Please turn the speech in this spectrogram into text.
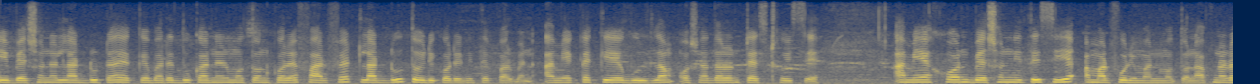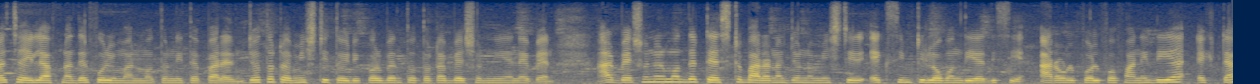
এই বেসনের লাড্ডুটা একেবারে দোকানের মতন করে পারফেক্ট লাড্ডু তৈরি করে নিতে পারবেন। আমি একটা কে বুঝলাম, অসাধারণ টেস্ট হয়েছে আমি এখন বেসন নিতেছি আমার পরিমাণ মতন। আপনারা চাইলে আপনাদের পরিমাণ মতন নিতে পারেন। যতটা মিষ্টি তৈরি করবেন, ততটা বেসন নিয়ে নেবেন। আর বেসনের মধ্যে টেস্ট বাড়ানোর জন্য মিষ্টির এক সিমটি লবণ দিয়ে দিছি। আর অল্প অল্প পানি দিয়ে একটা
